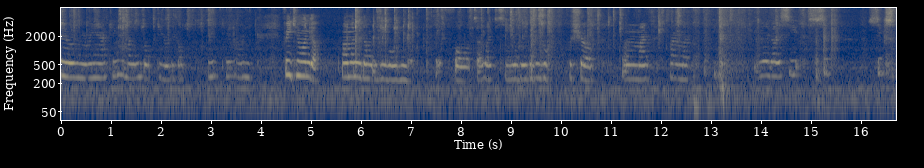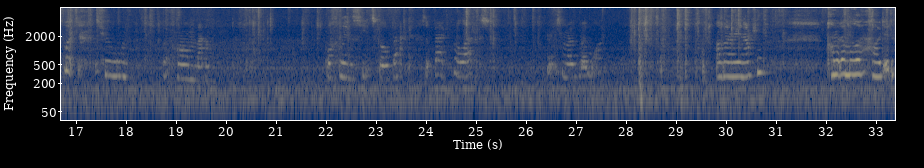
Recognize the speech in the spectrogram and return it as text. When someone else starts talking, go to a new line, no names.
Today we're going to be reenacting my name's to results. Three, two, one. Three, two, one, go. My money don't giggle you. It falls. I'd like to see you wiggle wiggle for sure. On my, on my feet. You really gotta see it. Six, six foot two, palm down. Luckily the seats go back. Sit back, relax. Here's my red wine. On my reenaction, comment down below how I did.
